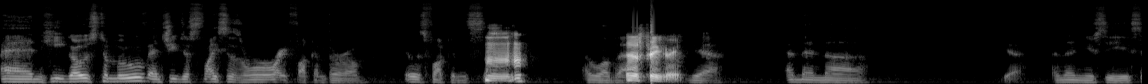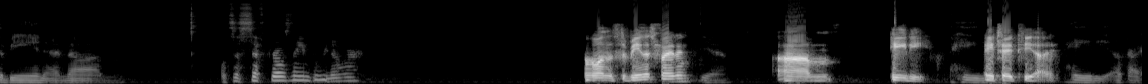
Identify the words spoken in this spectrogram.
and he goes to move, and she just slices right fucking through him. It was fucking sick. hmm I love that. It was pretty great. Yeah, and then uh, yeah, and then you see Sabine and um, what's the Sith girl's name? Do we know her? The one that Sabine is fighting, Yeah, um, Hati, Hati. H A T I. Hati. Okay.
